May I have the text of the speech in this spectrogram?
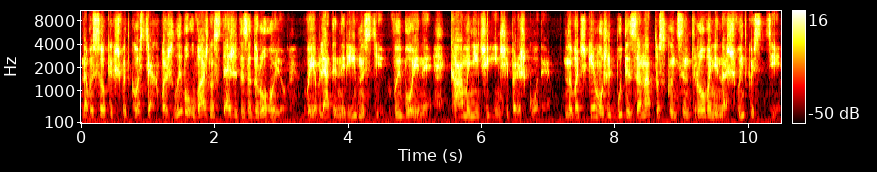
На високих швидкостях важливо уважно стежити за дорогою, виявляти нерівності, вибоїни, камені чи інші перешкоди. Новачки можуть бути занадто сконцентровані на швидкості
